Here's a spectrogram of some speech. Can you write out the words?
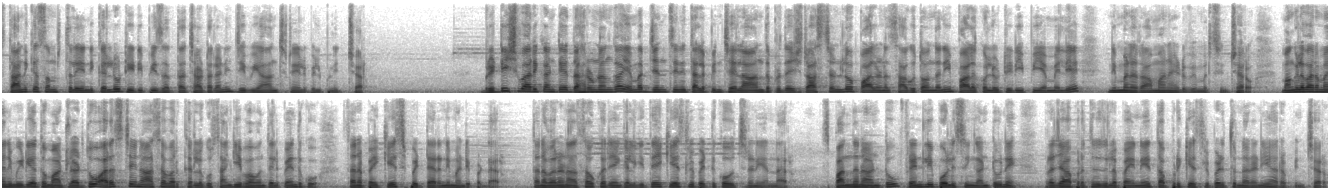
స్థానిక సంస్థల ఎన్నికల్లో టీడీపీ సత్తా చాటాలని జీవి ఆంజనేయులు పిలుపునిచ్చారు. బ్రిటిష్ వారి కంటే దారుణంగా ఎమర్జెన్సీని తలపించేలా ఆంధ్రప్రదేశ్ రాష్ట్రంలో పాలన సాగుతోందని పాలకొల్లు టీడీపీ ఎమ్మెల్యే నిమ్మల రామానాయుడు విమర్శించారు. మంగళవారం ఆయన మీడియాతో మాట్లాడుతూ అరెస్టైన ఆశా వర్కర్లకు సంఘీభావం తెలిపేందుకు తనపై కేసు పెట్టారని మండిపడ్డారు. తన వలన అసౌకర్యం కలిగితే కేసులు పెట్టుకోవచ్చునని అన్నారు. స్పందన అంటూ ఫ్రెండ్లీ పోలీసింగ్ అంటూనే ప్రజాప్రతినిధులపైనే తప్పుడు కేసులు పెడుతున్నారని ఆరోపించారు.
